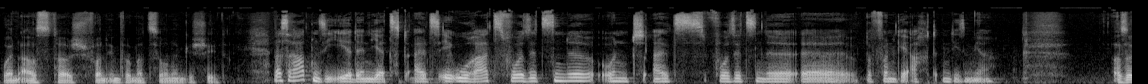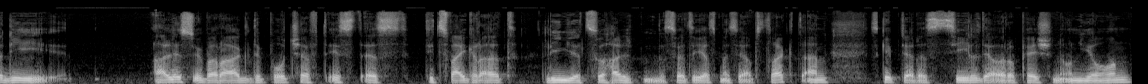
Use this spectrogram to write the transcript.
wo ein Austausch von Informationen geschieht. Was raten Sie ihr denn jetzt als EU-Ratsvorsitzende und als Vorsitzende äh, von G8 in diesem Jahr? Also die alles überragende Botschaft ist es, die zwei Grad Linie zu halten. Das hört sich erstmal sehr abstrakt an. Es gibt ja das Ziel der Europäischen Union,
